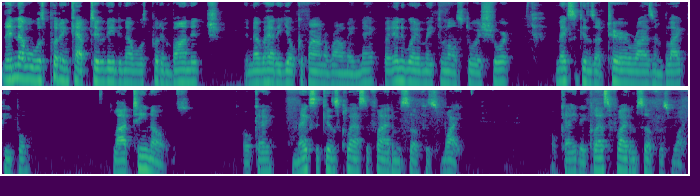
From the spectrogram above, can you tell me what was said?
they never was put in captivity. They never was put in bondage. They never had a yoke iron around their neck. But anyway, to make the long story short, Mexicans are terrorizing black people, Latinos. Okay, Mexicans classify themselves as white. Okay, they classify themselves as white,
